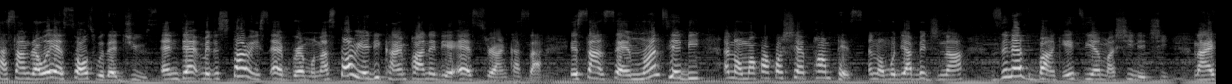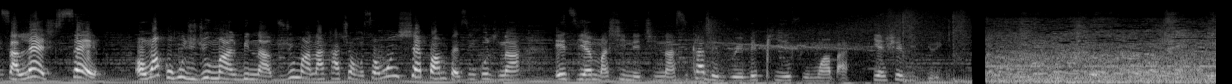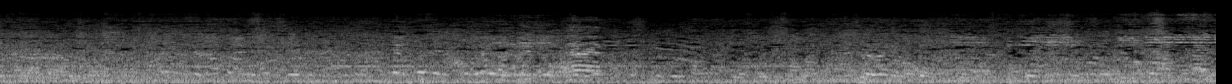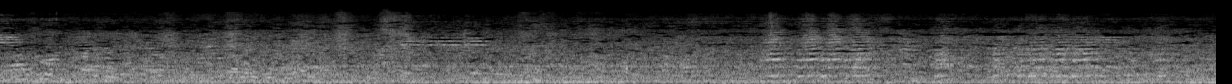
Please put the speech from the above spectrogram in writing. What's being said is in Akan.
Cassandra wɔyɛ salt with the juice and then mede stories ɛbrɛ mu na story edi kan paa ne deɛ ɛresere ankasa esan sɛ mmeranteɛ bi ɛna wɔn akɔ akɔhyɛ pampers ɛna wɔn de abɛgyina zenith bank atm machine akyi na it's alleged sɛ Wɔn akɔhu juju man bi na juju man no aka akyerɛ wɔn sɛ wɔn nhyɛ pampers nkɔgyina ATM machine no akyi na sika bebree bɛpue afiri mu aba. Yɛnhwɛ video yi.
